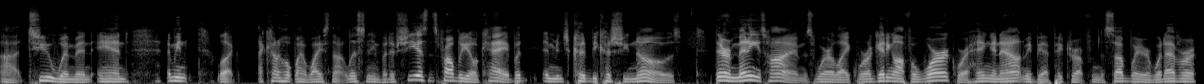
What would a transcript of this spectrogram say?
uh, to women. And I mean, look. I kind of hope my wife's not listening, but if she is, it's probably okay. But I mean, could because she knows. There are many times where, like, we're getting off of work, we're hanging out. Maybe I picked her up from the subway or whatever,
